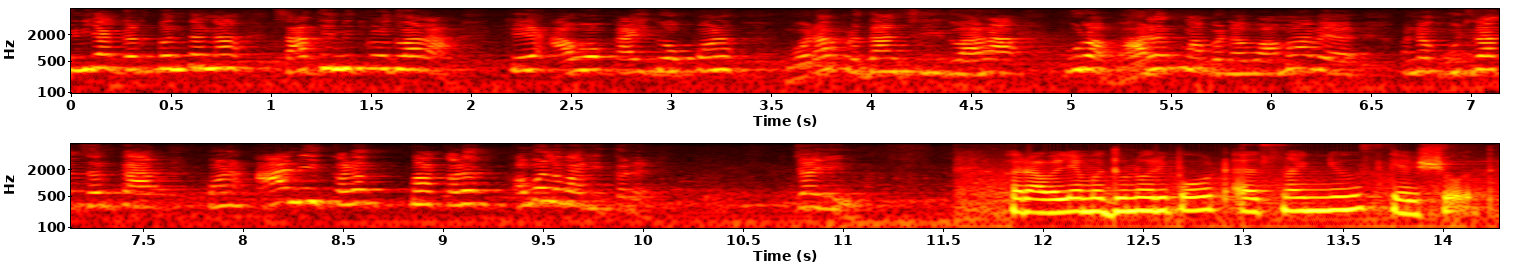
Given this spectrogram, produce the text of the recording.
ઇન્ડિયા ગઠબંધનના સાથી મિત્રો દ્વારા કે આવો કાયદો પણ વડાપ્રધાન શ્રી દ્વારા પૂરા ભારતમાં બનાવવામાં આવે અને ગુજરાત સરકાર પણ આની કડકમાં કડક અમલવારી કરે. જય હિન્દ. રાવલિયા મધુનો report, S nine news, Keshod.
